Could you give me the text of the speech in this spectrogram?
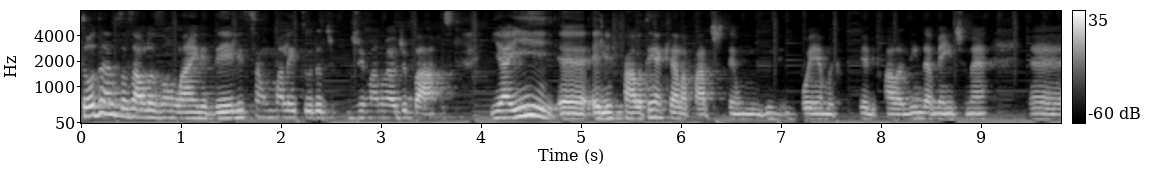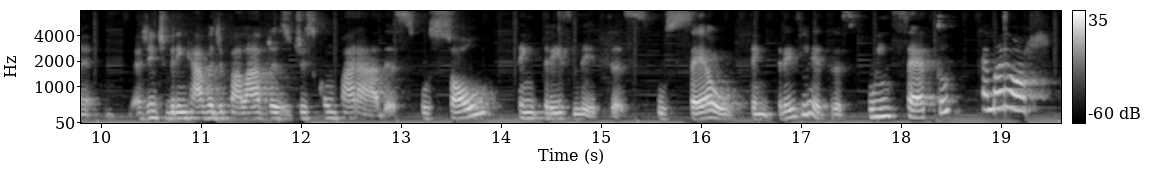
todas as aulas online dele são uma leitura de, de Manuel de Barros. E aí é, ele fala, tem aquela parte, tem um, um poema que ele fala lindamente, né? É, a gente brincava de palavras descomparadas. O sol tem três letras, o céu tem três letras, o inseto é maior.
